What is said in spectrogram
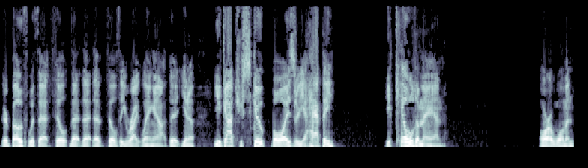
they're both with that fil- that, that that filthy right wing outfit. You know, you got your scoop, boys. Are you happy? You killed a man or a woman.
